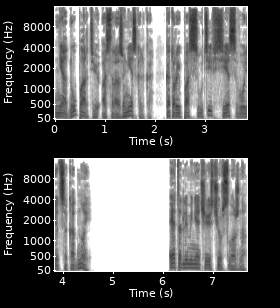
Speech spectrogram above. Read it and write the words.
Не одну партию, а сразу несколько, которые, по сути, все сводятся к одной. Это для меня чересчур сложно.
